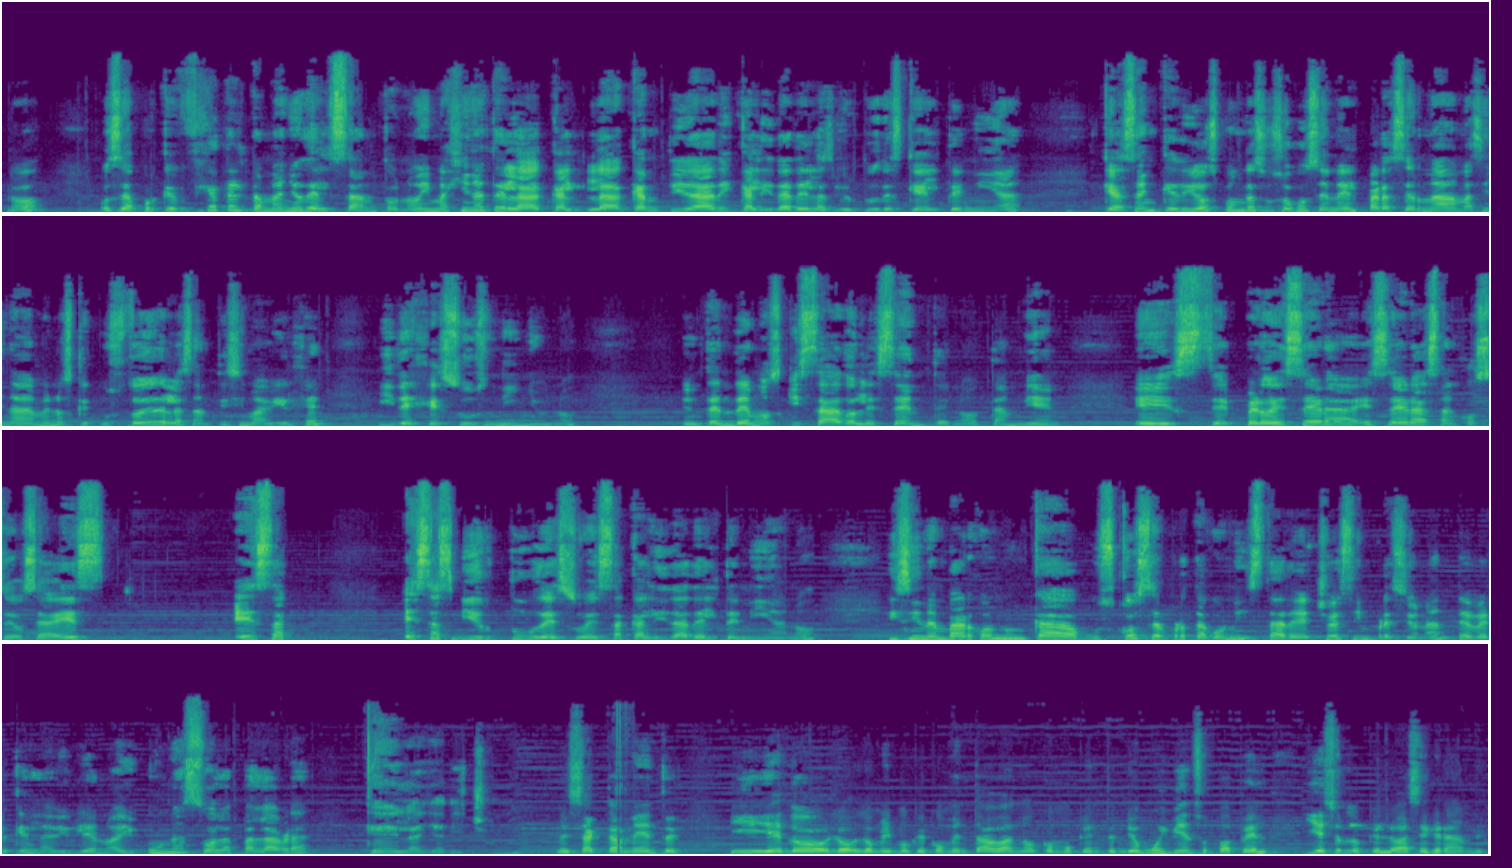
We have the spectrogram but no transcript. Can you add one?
¿no? O sea, porque fíjate el tamaño del santo, ¿no? Imagínate la, cantidad y calidad de las virtudes que él tenía, que hacen que Dios ponga sus ojos en él para ser nada más y nada menos que custodio de la Santísima Virgen y de Jesús niño, ¿no? Entendemos quizá adolescente, ¿no? También. Este, pero ese era, ese era San José, o sea, es esa, esas virtudes o esa calidad él tenía, ¿no? Y sin embargo nunca buscó ser protagonista. De hecho es impresionante ver que en la Biblia no hay una sola palabra que él haya dicho, ¿no? Exactamente. Y es lo, lo, mismo que comentaba, ¿no? Como que entendió muy bien su papel y eso es lo que lo hace grande.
